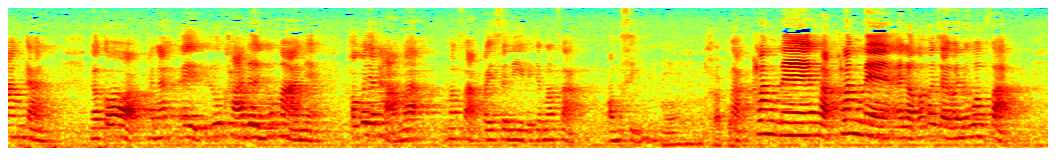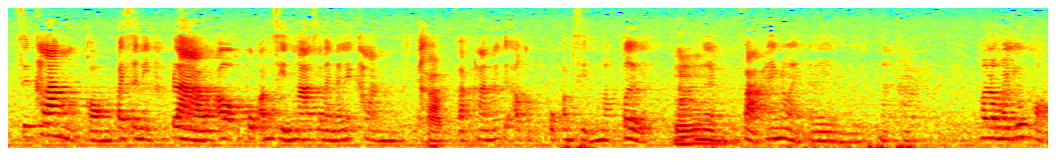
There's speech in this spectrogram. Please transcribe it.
างๆกัน แล้วก็พนักเอ้ยลูกค้าเดินเข้ามาเนี่ยเขาก็จะถามว่ามาฝากไปรษณีย์หรือจะมาฝากออมสิน อ๋อครับผม ฝากคลั่งแน่ฝากคลั่งแน่ไอเราก็เข้าใจว่านึกว่าฝาก ซื้อคลั่งของไปรษณีย์เปล่า เอากระปุกออมสินมาสมัยนั้นเรียกคลังครับ ฝากคลังก็คือเอากระปุกออมสินมาเปิดอืรับมเงินฝากให้หน่อยอะไรอย่างนี้นะคะ พอเรามายุคของ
